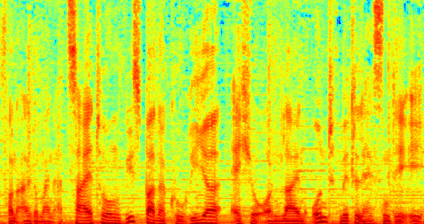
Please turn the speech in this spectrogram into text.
von Allgemeiner Zeitung, Wiesbadener Kurier, Echo Online und Mittelhessen.de.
